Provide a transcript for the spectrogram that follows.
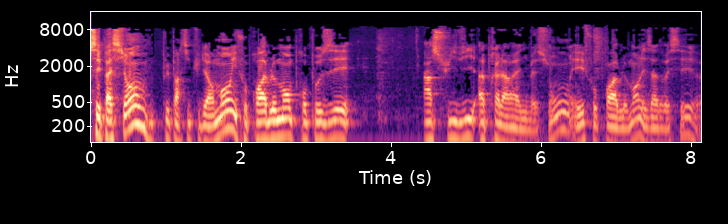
ces patients, plus particulièrement, il faut probablement proposer un suivi après la réanimation et il faut probablement les adresser euh,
